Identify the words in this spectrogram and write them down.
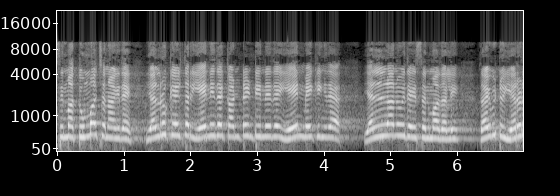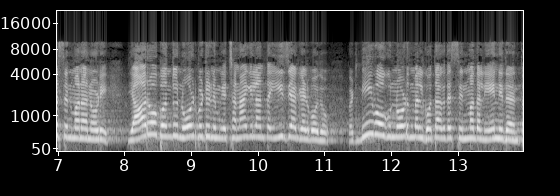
ಸಿನಿಮಾ ತುಂಬಾ ಚೆನ್ನಾಗಿದೆ. ಎಲ್ಲರೂ ಕೇಳ್ತಾರೆ, ಏನಿದೆ ಕಂಟೆಂಟ್ ಏನಿದೆ ಏನ್ ಮೇಕಿಂಗ್ ಇದೆ? ಎಲ್ಲಾನು ಇದೆ ಈ ಸಿನಿಮಾದಲ್ಲಿ. ದಯವಿಟ್ಟು ಎರಡು ಸಿನಿಮಾನ ನೋಡಿ. ಯಾರೋ ಬಂದು ನೋಡ್ಬಿಟ್ಟು ನಿಮಗೆ ಚೆನ್ನಾಗಿಲ್ಲ ಅಂತ ಈಸಿಯಾಗಿ ಹೇಳ್ಬೋದು. ಬಟ್ ನೀವು ಹೋಗಿ ನೋಡಿದ್ಮೇಲೆ ಗೊತ್ತಾಗುತ್ತೆ ಸಿನಿಮಾದಲ್ಲಿ ಏನಿದೆ ಅಂತ.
